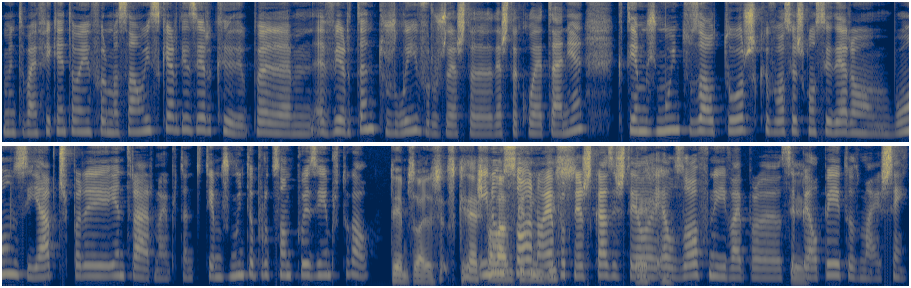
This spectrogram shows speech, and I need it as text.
Muito bem, fica então a informação. Isso quer dizer que, para hum, haver tantos livros desta, desta coletânea, que temos muitos autores que vocês consideram bons e aptos para entrar, não é? Portanto, temos muita produção de poesia poesia em Portugal. Temos, olha, se quiseres e falar não um só, não é? Disso, porque neste caso isto é, é lusófono e vai para CPLP é. e tudo mais, sim.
